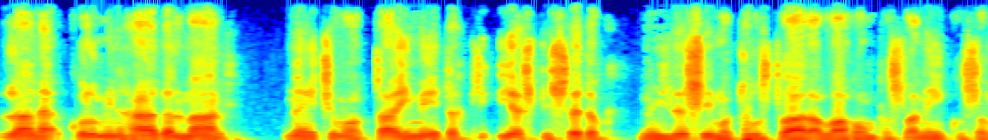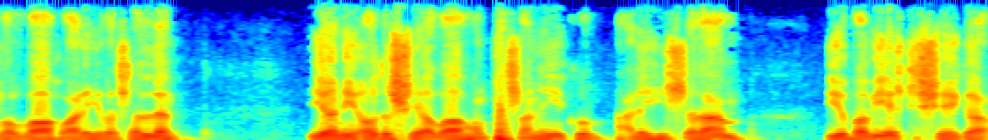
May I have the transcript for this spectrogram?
La nekulu min hada mal nećemo taj imetak jesti sve dok ne iznesimo tu stvar Allahovom poslaniku sallallahu alaihi ve sellem i oni odošli Allahovom poslaniku alaihi salam i obavijestiše ga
